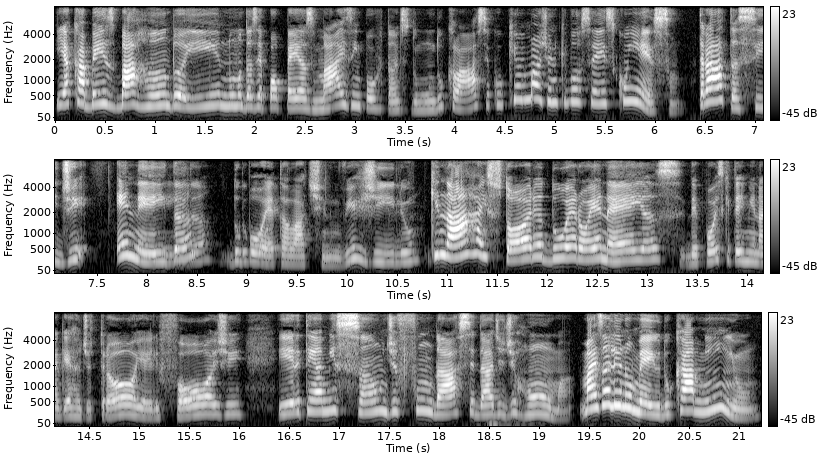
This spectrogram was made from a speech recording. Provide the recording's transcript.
e acabei esbarrando aí numa das epopeias mais importantes do mundo clássico, que eu imagino que vocês conheçam. Trata-se de Eneida, do poeta latino Virgílio, que narra a história do herói Enéas. Depois que termina a guerra de Troia, ele foge e ele tem a missão de fundar a cidade de Roma. Mas ali no meio do caminho,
